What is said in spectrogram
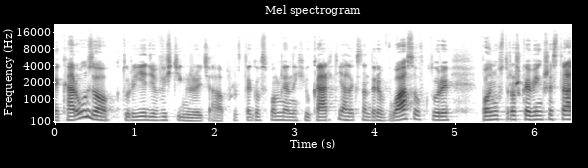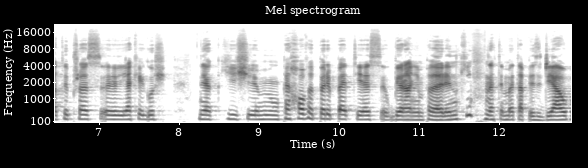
Y, Caruso, który jedzie wyścig życia, oprócz tego wspomniany Hugh Carty, Aleksander Własow, który poniósł troszkę większe straty przez y, jakiegoś jakieś pechowe perypetie z ubieraniem pelerynki. Na tym etapie zdział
